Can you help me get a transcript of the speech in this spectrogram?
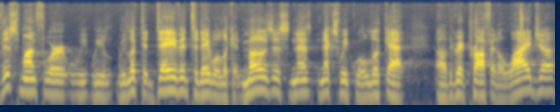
this month we we, we looked at David. Today we'll look at Moses. Ne- next week we'll look at uh, the great prophet Elijah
